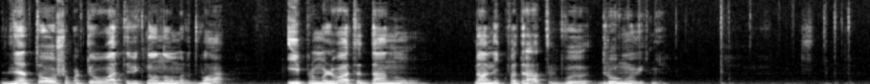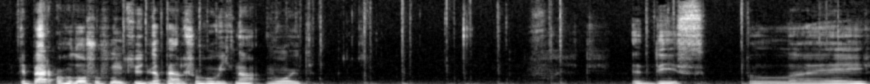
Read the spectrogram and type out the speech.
для того, щоб активувати вікно номер 2 і промалювати дану даний квадрат в другому вікні. Тепер оголошу функцію для першого вікна void display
